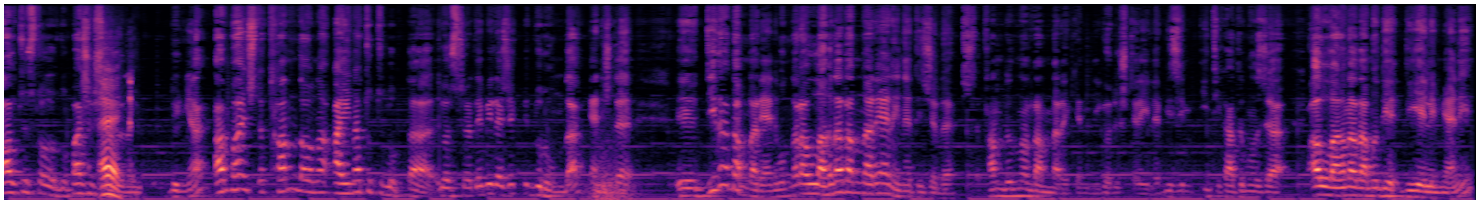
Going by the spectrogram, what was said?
Alt üst olurdu. Baş aşağı evet dünya. Ama işte tam da ona ayna tutulup da gösterilebilecek bir durumda. Yani işte e, din adamlar yani bunlar Allah'ın adamları yani neticede. İşte Tanrı'nın adamları kendi görüşleriyle bizim itikadımızca Allah'ın adamı di- diyelim yani.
